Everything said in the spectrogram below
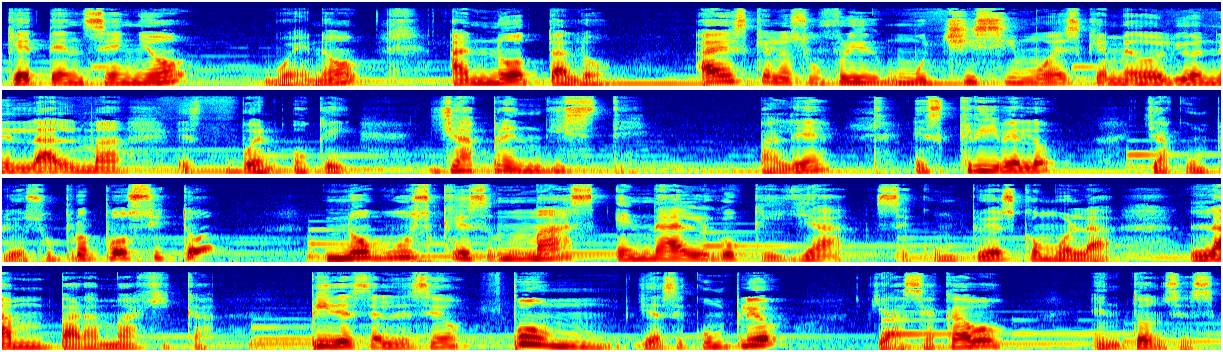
¿Qué te enseñó? Bueno, anótalo. Ah, es que lo sufrí muchísimo, es que me dolió en el alma. Es, bueno, ok, ya aprendiste, ¿vale? Escríbelo, ya cumplió su propósito. No busques más en algo que ya se cumplió. Es como la lámpara mágica pides el deseo, ¡pum! Ya se cumplió, ya se acabó. Entonces,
